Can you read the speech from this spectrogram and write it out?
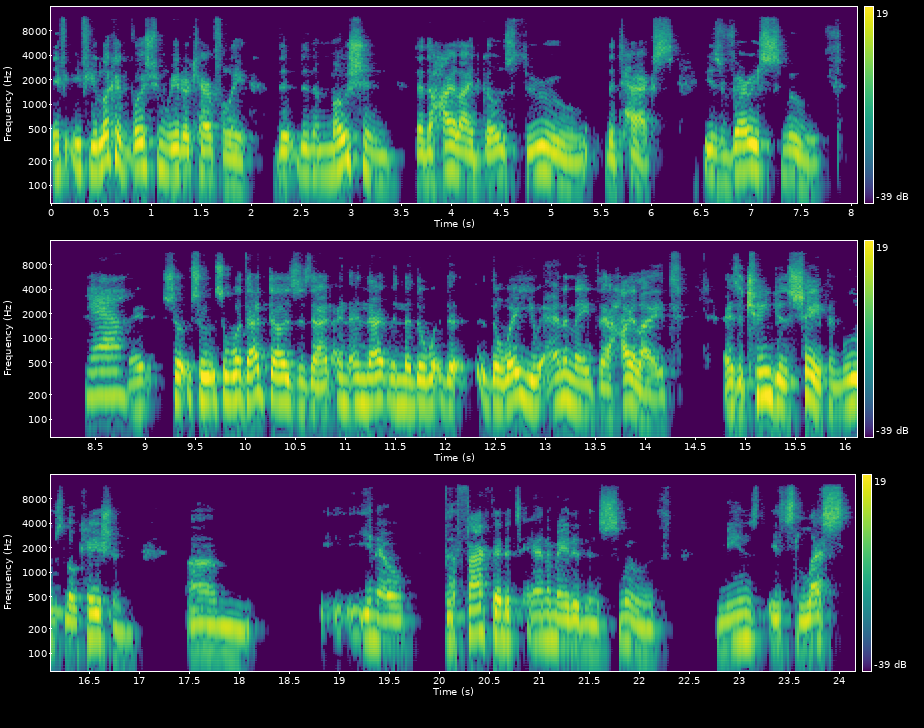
If if you look at Voice Dream reader carefully, the, the the motion that the highlight goes through the text is very smooth. Yeah. Right? So so so what that does is that and and that and the the, the, the way you animate the highlight as it changes shape and moves location, um, you know, the fact that it's animated and smooth means it's less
